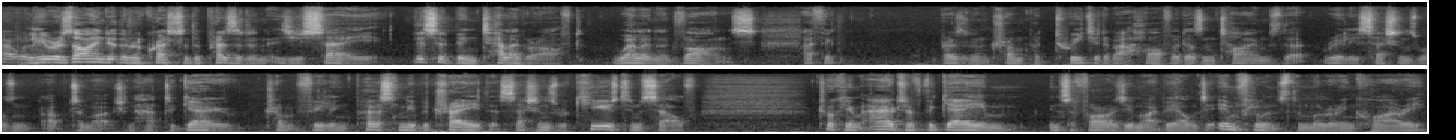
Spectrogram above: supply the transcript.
Uh, well, he resigned at the request of the president, as you say. This had been telegraphed well in advance. I think President Trump had tweeted about half a dozen times that really Sessions wasn't up to much and had to go. Trump feeling personally betrayed that Sessions recused himself, took him out of the game insofar as he might be able to influence the Mueller inquiry,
